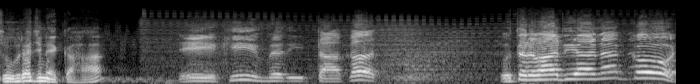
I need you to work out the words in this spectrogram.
सूरज ने कहा देखी मेरी ताकत। उतरवा दिया ना कोट।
